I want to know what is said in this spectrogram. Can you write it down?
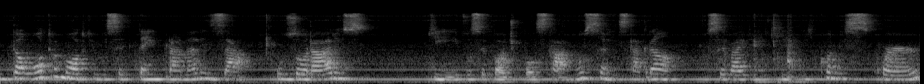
Então, outro modo que você tem para analisar os horários que você pode postar no seu Instagram você vai vir aqui, ícone Square.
